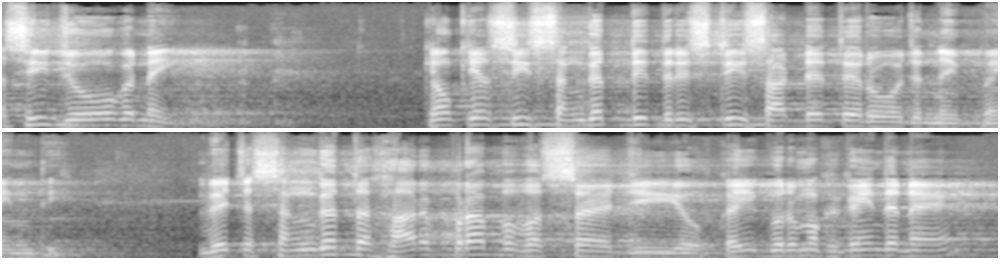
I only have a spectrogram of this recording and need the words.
ਅਸੀਂ ਯੋਗ ਨਹੀਂ, ਕਿਉਂਕਿ ਅਸੀਂ ਸੰਗਤ ਦੀ ਦ੍ਰਿਸ਼ਟੀ ਸਾਡੇ ਤੇ ਰੋਜ਼ ਨਹੀਂ ਪੈਂਦੀ। ਵਿੱਚ ਸੰਗਤ ਹਰ ਪ੍ਰਭ ਵਸੈ ਜੀਓ। ਕਈ ਗੁਰਮੁਖ ਕਹਿੰਦੇ ਨੇ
